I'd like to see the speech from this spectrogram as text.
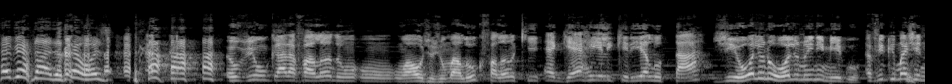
É verdade, até hoje. Eu vi um cara falando, um, um- um áudio de um maluco falando que é guerra e ele queria lutar de olho no olho no inimigo. Eu fico imaginando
